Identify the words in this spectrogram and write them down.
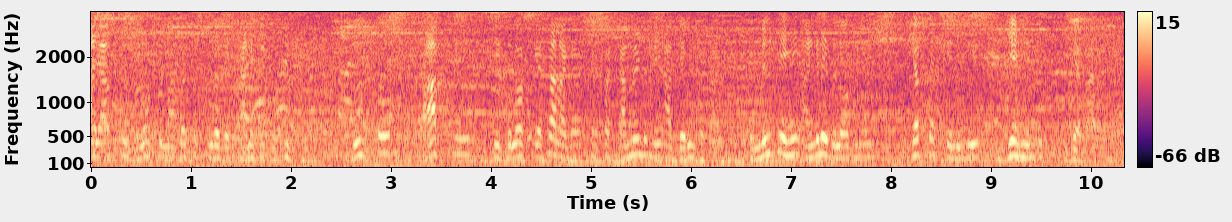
आज आपको ब्लॉग के माध्यम से पूरा दिखाने की कोशिश की दोस्तों आपको ये ब्लॉग कैसा लगा, कृपया कमेंट में आप ज़रूर बताएँ। तो मिलते हैं अगले ब्लॉग में, जब तक के लिए जय हिंद, जय भारत।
